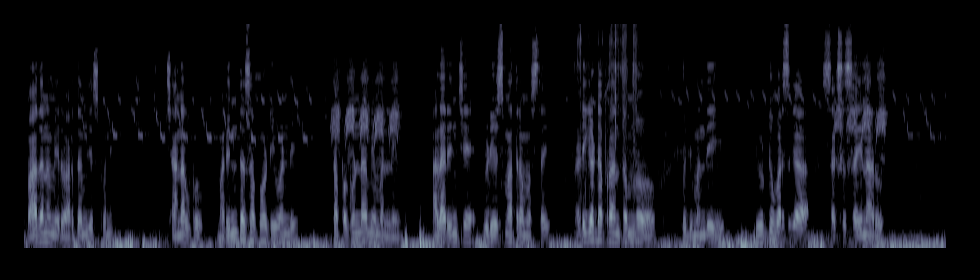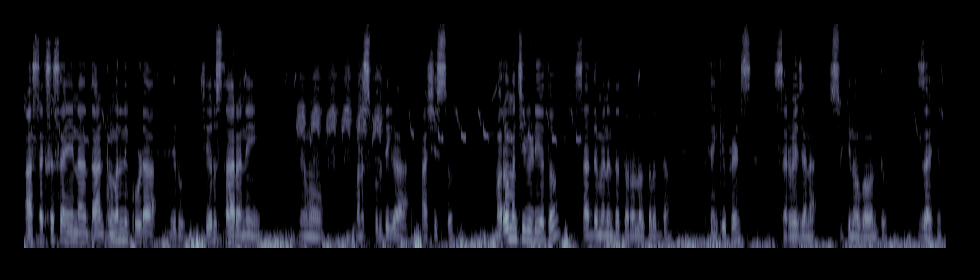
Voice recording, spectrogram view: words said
బాధను మీరు అర్థం చేసుకొని ఛానల్కు మరింత సపోర్ట్ ఇవ్వండి. తప్పకుండా మిమ్మల్ని అలరించే వీడియోస్ మాత్రం వస్తాయి. నడిగడ్డ ప్రాంతంలో కొద్దిమంది యూట్యూబర్స్గా సక్సెస్ అయినారు. ఆ సక్సెస్ అయిన దాంట్లో మిమ్మల్ని కూడా మీరు చేరుస్తారని మేము మనస్ఫూర్తిగా ఆశిస్తూ మరో మంచి వీడియోతో సాధ్యమైనంత త్వరలో కలుద్దాం. థ్యాంక్ యూ ఫ్రెండ్స్ సర్వేజన సుఖినో భవంతు. జై హింద్.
